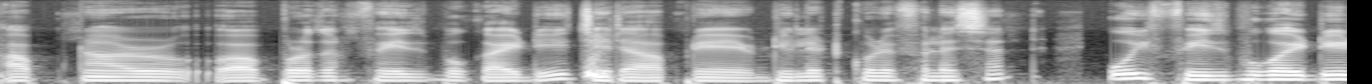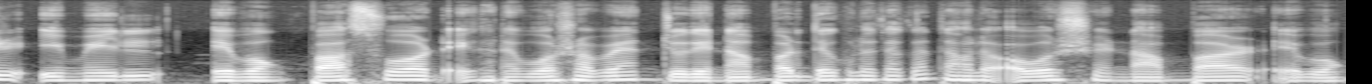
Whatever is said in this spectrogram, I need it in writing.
আপনার আহ, পুরাতন ফেসবুক আইডি যেটা আপনি ডিলিট করে ফেলেছেন ওই ফেসবুক আইডির ইমেল এবং পাসওয়ার্ড এখানে বসাবেন। যদি নাম্বার দিয়ে খুলে থাকেন তাহলে অবশ্যই নাম্বার এবং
